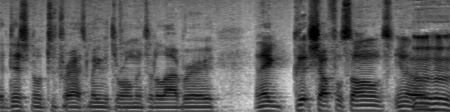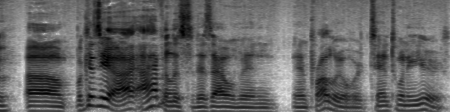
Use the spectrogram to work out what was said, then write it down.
additional two tracks, maybe throw them into the library, and they good shuffle songs, you know. Mm-hmm. Um, because yeah, I, I haven't listened to this album in in probably over 10, 20 years.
